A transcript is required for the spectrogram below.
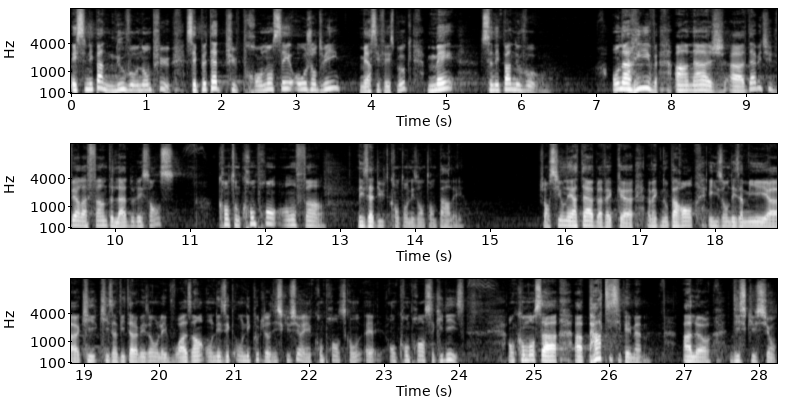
et ce n'est pas nouveau non plus. C'est peut-être plus prononcé aujourd'hui, merci Facebook, mais ce n'est pas nouveau. On arrive à un âge, d'habitude vers la fin de l'adolescence, quand on comprend enfin les adultes quand on les entend parler. Genre, si on est à table avec, euh, avec nos parents et ils ont des amis euh, qui, qui invitent à la maison, les voisins, on, on écoute leurs discussions et on comprend ce, on comprend ce qu'ils disent. On commence à, participer même à leurs discussions.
